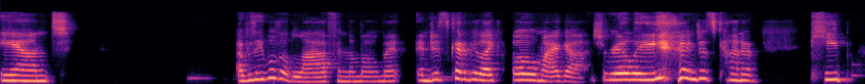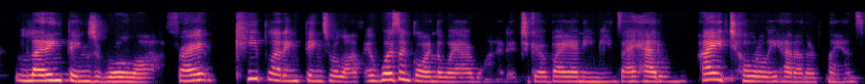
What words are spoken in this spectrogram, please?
And I was able to laugh in the moment and just kind of be like, oh my gosh, really? and just kind of keep letting things roll off, right? Keep letting things roll off. It wasn't going the way I wanted it to go by any means. I had, I totally had other plans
